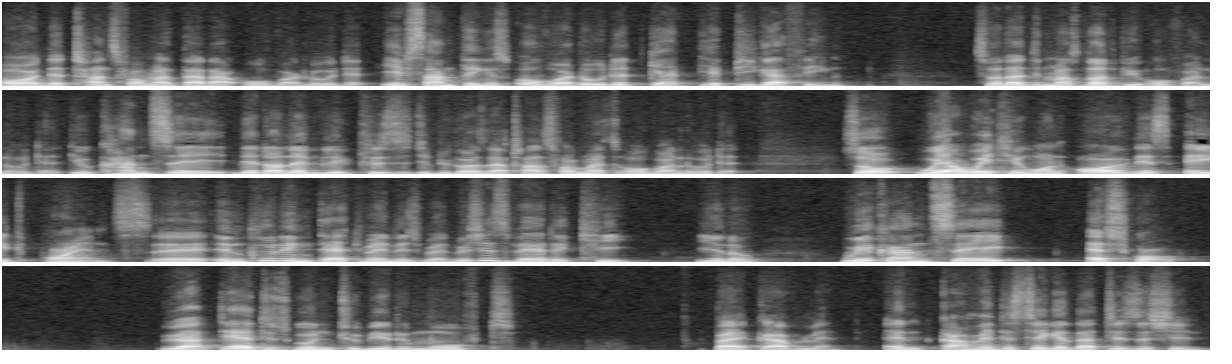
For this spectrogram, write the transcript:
or the transformers that are overloaded. If something is overloaded, get a bigger thing so that it must not be overloaded. You can't say they don't have electricity because their transformer is overloaded. So we are working on all these eight points, uh, including debt management, which is very key. You know, we can't say Eskom, your debt is going to be removed by government, and government is taking that decision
